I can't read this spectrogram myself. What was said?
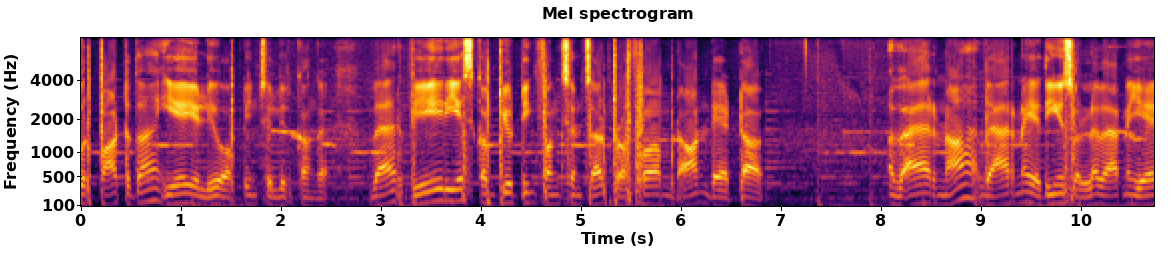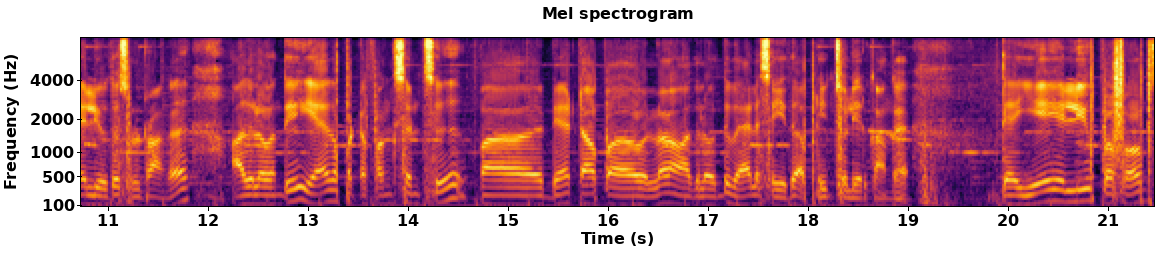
ஒரு பாட்டு தான் ஏஎல்யூ அப்படின்னு சொல்லியிருக்காங்க. Where various computing functions are performed on data வேறுனா வேர்னா எதையும் சொல்ல வேர்னா ஏஎல்யூ தான் சொல்கிறாங்க அதில் வந்து ஏகப்பட்ட ஃபங்க்ஷன்ஸு டேட்டா எல்லாம் அதில் வந்து வேலை செய்யுது அப்படின்னு சொல்லியிருக்காங்க. The ALU performs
